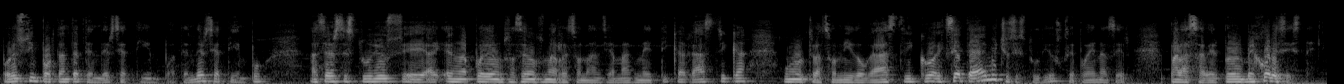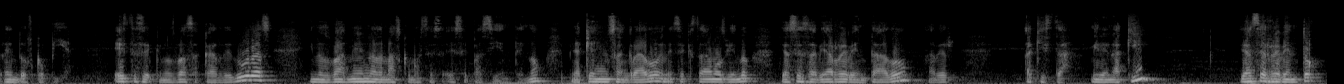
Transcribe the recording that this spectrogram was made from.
por eso es importante atenderse a tiempo, atenderse a tiempo, hacerse estudios, eh, podemos hacernos una resonancia magnética gástrica, un ultrasonido gástrico, etcétera. Hay muchos estudios que se pueden hacer para saber, pero el mejor es este, la endoscopía. Este es el que nos va a sacar de dudas y nos va, miren nada más como es ese, paciente, ¿no? Mira, aquí hay un sangrado, en ese que estábamos viendo, ya se había reventado. A ver, aquí está. Miren, aquí ya se reventó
